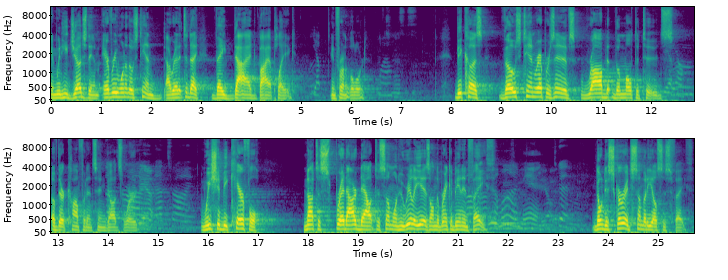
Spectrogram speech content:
And when He judged them, every one of those 10, I read it today, they died by a plague in front of the Lord. Because those 10 representatives robbed the multitudes of their confidence in God's word. We should be careful not to spread our doubt to someone who really is on the brink of being in faith. Don't discourage somebody else's faith.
